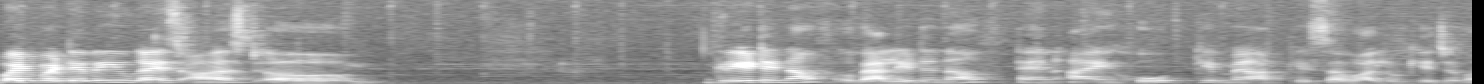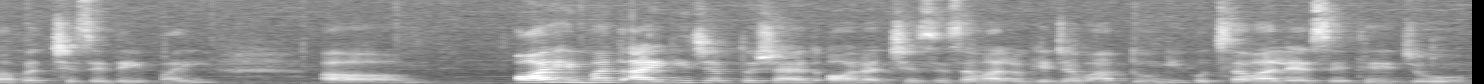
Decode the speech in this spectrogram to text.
But whatever you guys asked great enough valid enough and I hope कि मैं आपके सवालों के जवाब अच्छे से दे पाई। Uh, और हिम्मत आएगी जब तो शायद और अच्छे से सवालों के जवाब दूँगी। कुछ सवाल ऐसे थे जो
